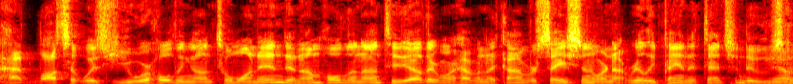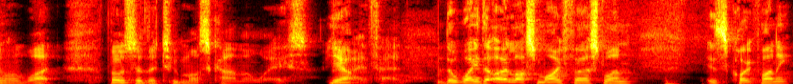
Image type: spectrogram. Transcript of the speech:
had lots of was you were holding on to one end and I'm holding on to the other. And we're having a conversation. and We're not really paying attention to who's Yeah. doing what. Those are the two most common ways Yeah. I've had. The way that I lost my first one is quite funny.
